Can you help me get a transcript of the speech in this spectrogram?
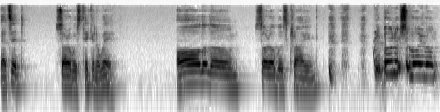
That's it. Sarah was taken away. All alone, Sarah was crying. Ribono Shaloilam,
